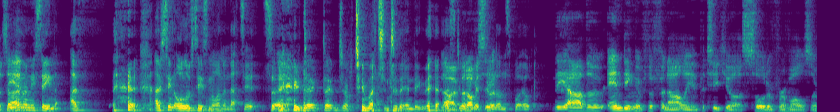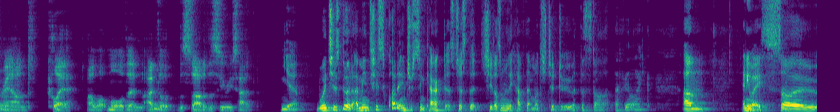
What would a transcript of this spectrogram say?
the- so the I've end- only seen I've. I've seen all of season one and that's it. So Yeah. don't don't jump too much into the ending there. No, I but still want to get obviously- to it unspoiled. The uh, the ending of the finale in particular sort of revolves around Claire a lot more than I thought the start of the series had. Yeah, which is good. I mean, she's quite an interesting character. It's just that she doesn't really have that much to do at the start. I feel like. Um. Anyway, so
